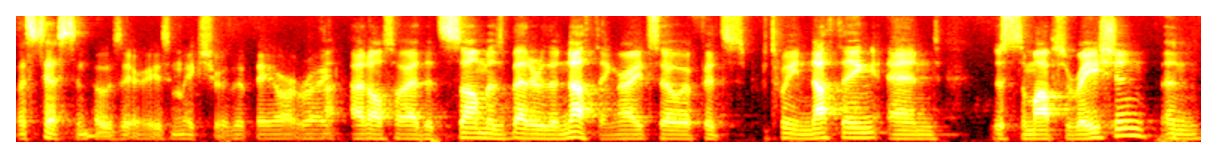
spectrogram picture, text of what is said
Let's test in those areas and make sure that they are right. I'd also add that some is better than nothing, right? So if it's between nothing and just some observation, then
